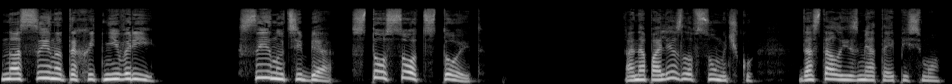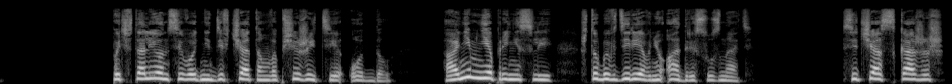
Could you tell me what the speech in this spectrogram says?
«На сына-то хоть не ври! Сын у тебя сто сот стоит!» Она полезла в сумочку, достала измятое письмо. «Почтальон сегодня девчатам в общежитие отдал а они мне принесли, чтобы в деревню адрес узнать. Сейчас скажешь,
